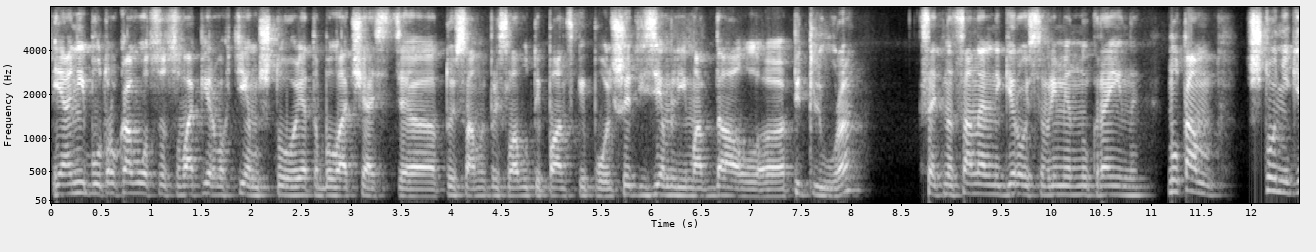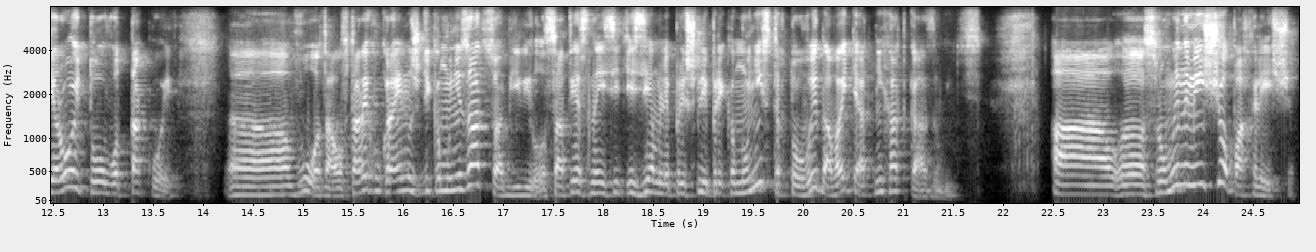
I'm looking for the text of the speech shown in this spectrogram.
И они будут руководствоваться, во-первых, тем, что это была часть э, той самой пресловутой панской Польши. Эти земли им отдал э, Петлюра, кстати, национальный герой современной Украины. Ну, там, что не герой, то вот такой. Э, вот. А во-вторых, Украина же декоммунизацию объявила. Соответственно, если эти земли пришли при коммунистах, то вы давайте от них отказывайтесь. А э, с румынами еще похлеще.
